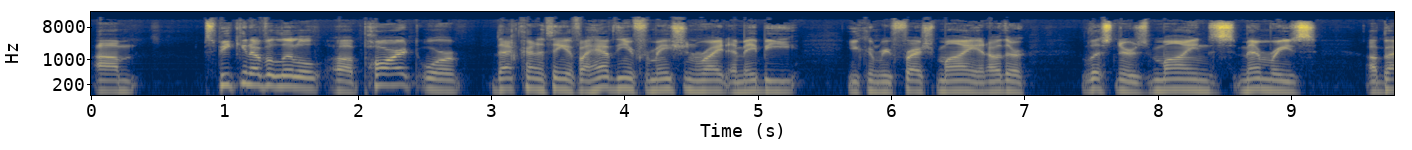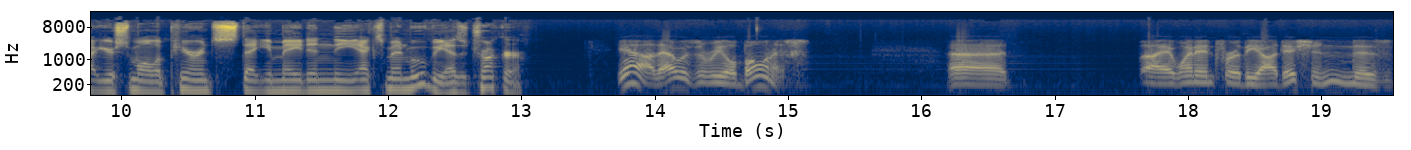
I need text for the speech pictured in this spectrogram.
Um, speaking of a little uh, part or that kind of thing, if I have the information right, and maybe you can refresh my and other listeners' minds, memories about your small appearance that you made in the X Men movie as a trucker. Yeah, that was a real bonus. Uh, I went in for the audition, as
